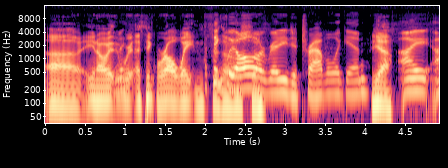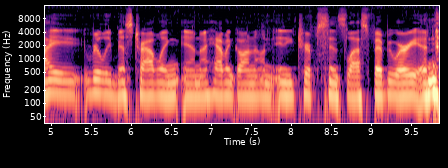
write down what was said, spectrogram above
Uh, you know, I think we're all waiting I for think those. we all so. are ready to travel again. Yeah. I I really miss traveling and I haven't gone on any trips since last February and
